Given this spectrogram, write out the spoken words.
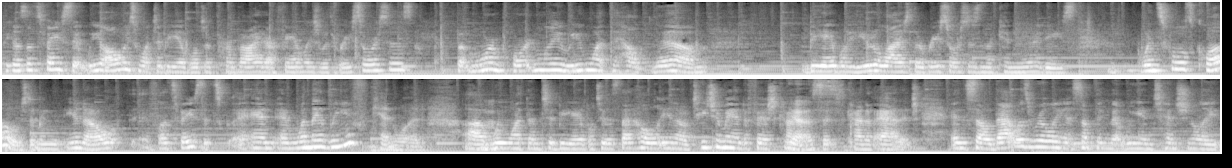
Because let's face it, we always want to be able to provide our families with resources, but more importantly, we want to help them be able to utilize the resources in the communities when schools closed. I mean, you know, let's face it, and and when they leave Kenwood, um, mm-hmm. we want them to be able to. It's that whole you know teach a man to fish kind yes. of kind of adage, and so that was really something that we intentionally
